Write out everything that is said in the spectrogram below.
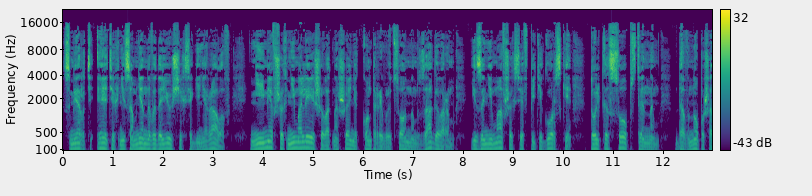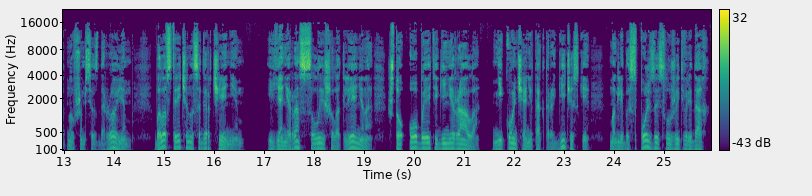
смерть этих, несомненно, выдающихся генералов, не имевших ни малейшего отношения к контрреволюционным заговорам и занимавшихся в Пятигорске только собственным, давно пошатнувшимся здоровьем, была встречена с огорчением, и я не раз слышал от Ленина, что оба эти генерала, не конча они так трагически, могли бы с пользой служить в рядах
